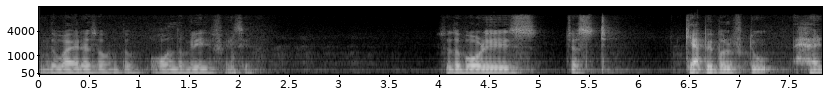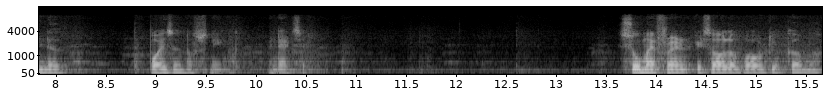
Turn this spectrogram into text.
and the virus on the all the villages face it. So the body is just capable to handle the poison of snake and that's it. So my friend, it's all about your karma.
